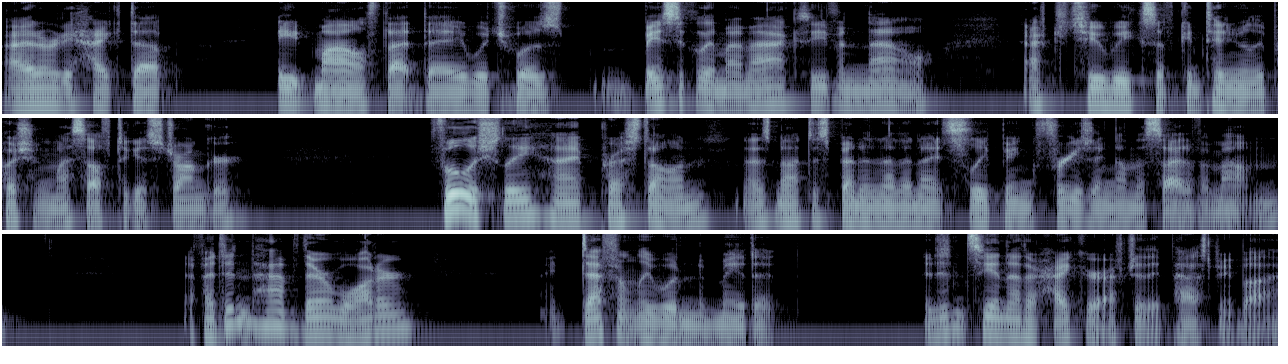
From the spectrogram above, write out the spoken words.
I had already hiked up eight miles that day, which was basically my max even now, after two weeks of continually pushing myself to get stronger. Foolishly, I pressed on, as not to spend another night sleeping freezing on the side of a mountain. If I didn't have their water, I definitely wouldn't have made it. I didn't see another hiker after they passed me by.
